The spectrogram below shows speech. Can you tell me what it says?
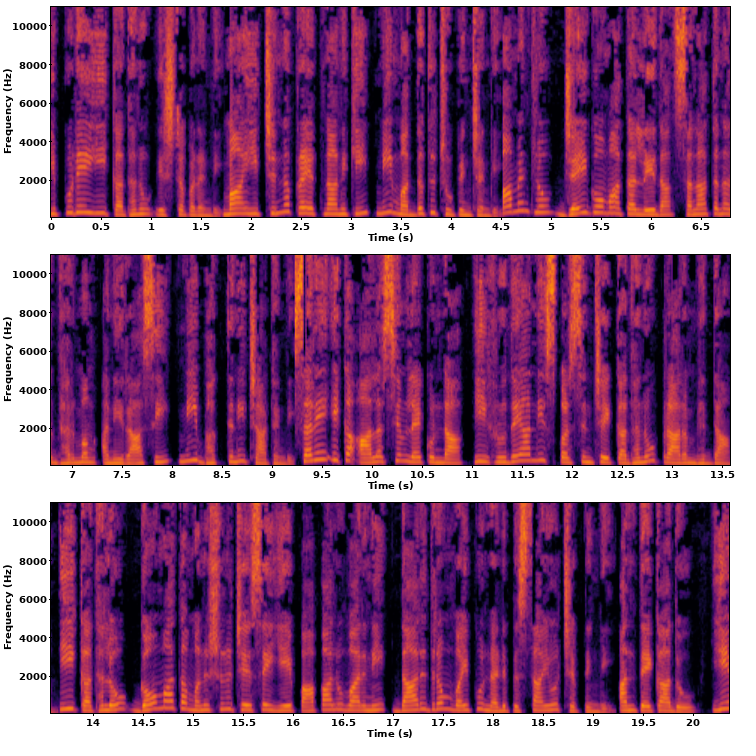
ఇప్పుడే ఈ కథను ఇష్టపడండి. మా ఈ చిన్న ప్రయత్నానికి మీ మద్దతు చూపించండి. కామెంట్లో జై గోమాత లేదా సనాతన ధర్మం అని రాసి మీ భక్తిని చాటండి. సరే ఇక ఆలస్యం లేకుండా ఈ హృదయాన్ని స్పర్శించే కథను ప్రారంభిద్దాం. ఈ కథలో గోమాత మనుషులు చేసే ఏ పాపాలు వారిని దారిద్రం వైపు నడిపిస్తాయో చెప్పింది. అంతేకాదు ఏ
